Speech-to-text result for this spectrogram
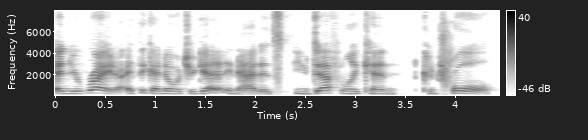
and you're right. I think I know what you're getting at is you definitely can control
